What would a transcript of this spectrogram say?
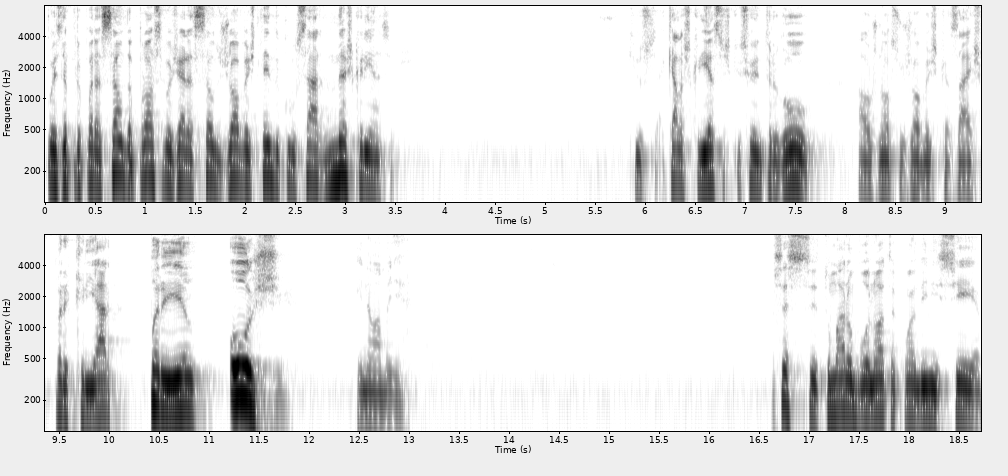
Pois a preparação da próxima geração de jovens tem de começar nas crianças. Que os, aquelas crianças que o Senhor entregou aos nossos jovens casais para criar para Ele hoje e não amanhã. Se tomaram boa nota quando iniciei a,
